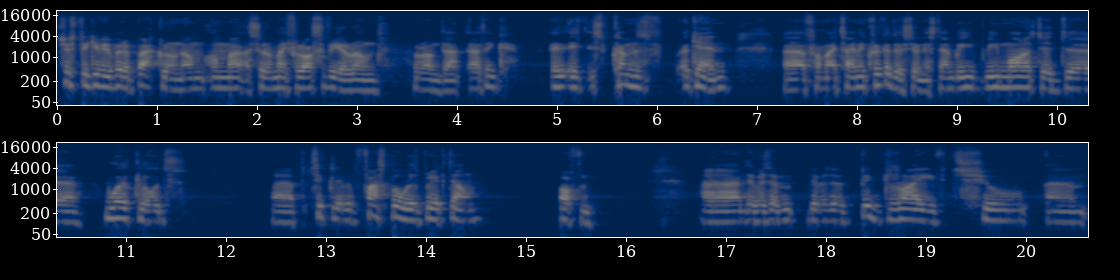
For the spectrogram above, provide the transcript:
just to give you a bit of background on, on my sort of my philosophy around around that, I think it, it comes again uh, from my time in cricket to a certain extent. We we monitored uh, workloads, uh, particularly fast bowlers break down often. And there was a there was a big drive to um,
